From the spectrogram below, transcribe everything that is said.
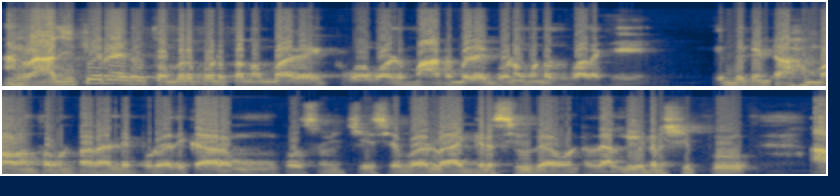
రాజకీయ నాయకులు తొందరపడుతనం బాగా ఎక్కువ వాళ్ళు మాటబడే గుణం ఉండదు వాళ్ళకి. ఎందుకంటే అహంభావంతో ఉంటారు వాళ్ళు. ఎప్పుడు అధికారం కోసం ఇచ్చేసే వాళ్ళు అగ్రెసివ్గా ఉంటుంది. ఆ లీడర్షిప్ ఆ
